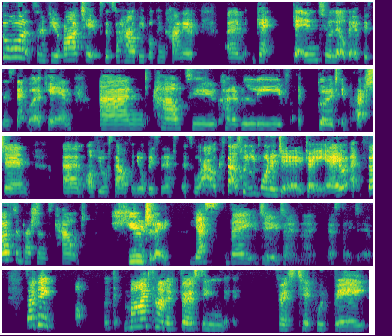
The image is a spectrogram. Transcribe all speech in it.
thoughts and a few of our tips as to how people can kind of um, get get into a little bit of business networking and how to kind of leave a good impression um, of yourself and your business as well. Because that's what you want to do don't you? First impressions count hugely yes they do don't they yes they do so i think uh, my kind of first thing first tip would be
